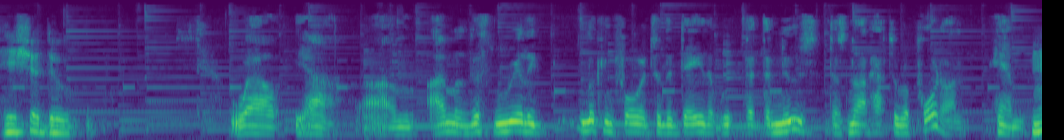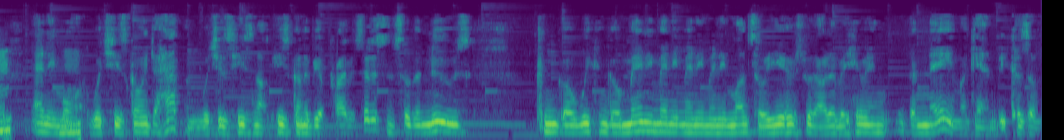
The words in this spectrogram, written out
he should do? Well, yeah. Um, I'm just really looking forward to the day that we, that the news does not have to report on him Hmm? anymore, which is going to happen, which is he's not, he's going to be a private citizen. So the news can go, we can go many, many, many, many months or years without ever hearing the name again because of,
